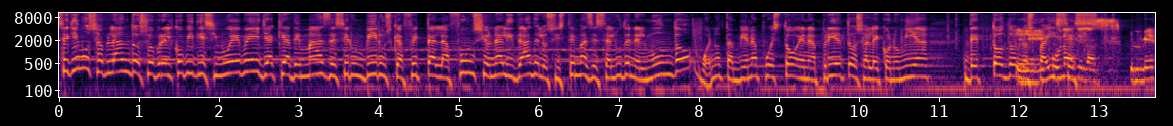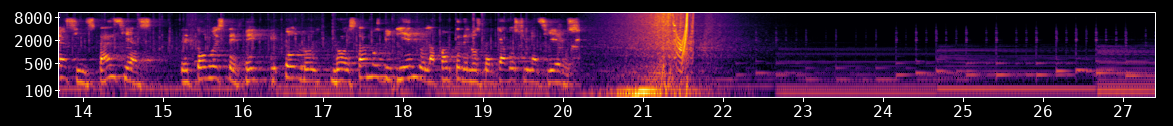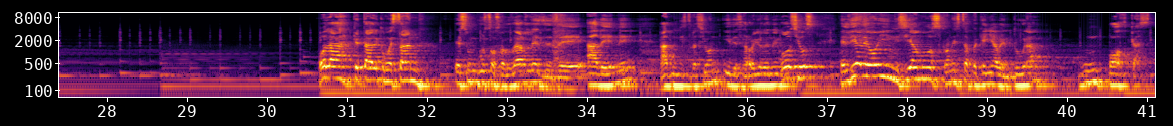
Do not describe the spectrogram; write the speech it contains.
Seguimos hablando sobre el COVID-19, ya que además de ser un virus que afecta la funcionalidad de los sistemas de salud en el mundo, bueno, también ha puesto en aprietos a la economía de todos los países. Eh, una de las primeras instancias de todo este efecto lo, lo estamos viviendo en la parte de los mercados financieros. Hola, ¿qué tal? ¿Cómo están? Es un gusto saludarles desde ADN, Administración y Desarrollo de Negocios. El día de hoy iniciamos con esta pequeña aventura, un podcast.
